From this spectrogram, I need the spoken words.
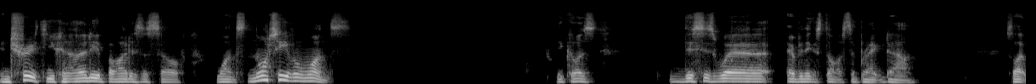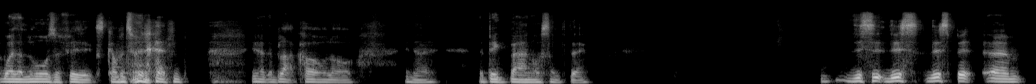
In truth, you can only abide as a self once, not even once, because this is where everything starts to break down. It's like where the laws of physics come to an end, you know, the black hole or, you know, the Big Bang or something. This is this this bit um,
